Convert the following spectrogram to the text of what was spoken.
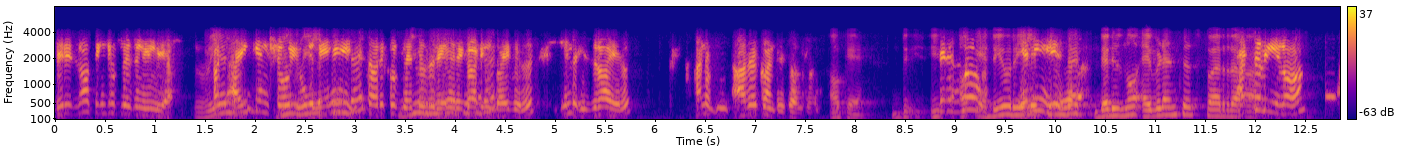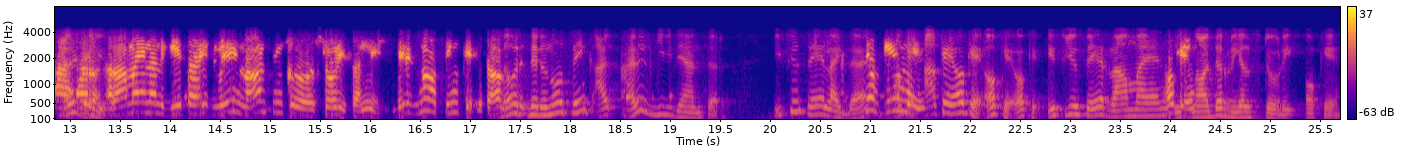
There is no single place in India. Really? But I can show You you, many historical places regarding that? Bible in the Israel and other countries also. Okay. Do, you- There is no okay. Do you really any, think that there is no evidences for? Uh, Actually, you know, uh, uh. Ramayana and Gita is very non-sync uh, stories only. There is no sync at all. no, there is no thing. I, I will give you the answer. If you say like that, give okay, me. okay, okay, okay, okay. If you say Ramayana Okay. is not the real story, okay.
